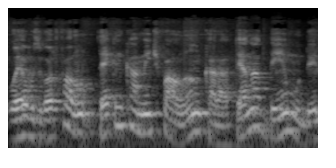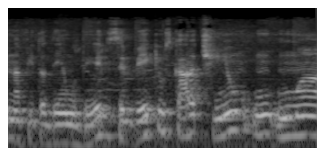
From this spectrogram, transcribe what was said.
O Elvis, agora falando, tecnicamente falando, cara, até na demo dele, na fita demo dele, você vê que os caras tinham um, uma,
